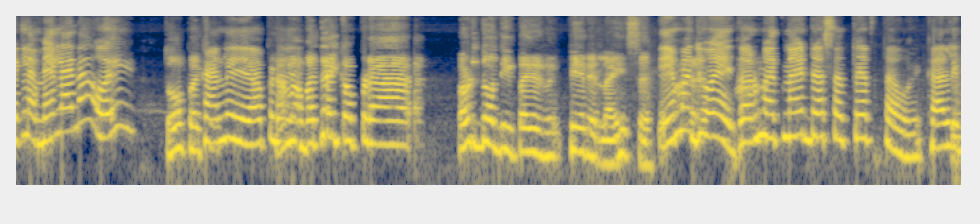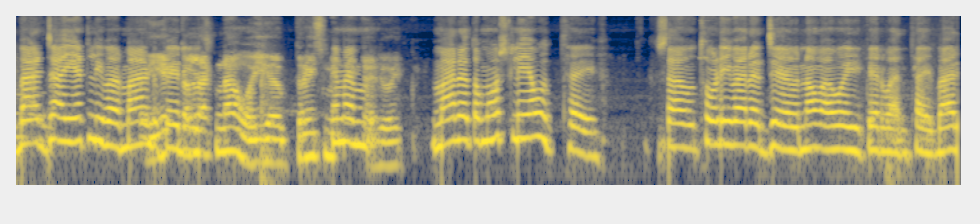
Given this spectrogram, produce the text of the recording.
એટલા મેલા ના હોય? તો પછી ખાલી આપણે આમાં બધા કપડા અડધો દી પહેર- પહેરેલા હશે એમાં જ હોય ઘરમાં જ નાઈટ ડ્રેસ જ પહેરતા હોય. ખાલી બહાર જાય એટલી વાર માંડ એક કલાક ના હોય ત્રીસ મિનિટ જ હોય. મારે તો મોસ્ટલી એવું જ થાય. સાવ થોડી વાર જ જે નવા હોય પહેરવાનું થાય. બહાર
